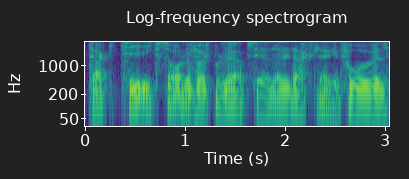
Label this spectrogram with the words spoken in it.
taktik saluförs på löpsedlar i dagsläget får vi väl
